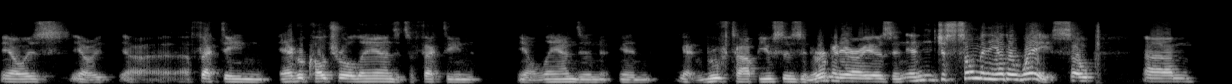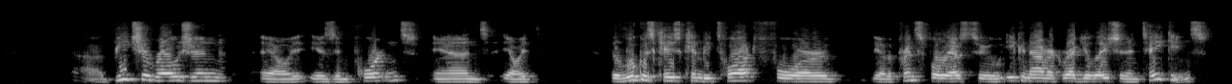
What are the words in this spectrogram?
you know, is you know uh, affecting agricultural lands. It's affecting you know land in in and rooftop uses in urban areas and, and just so many other ways. So um, uh, beach erosion, you know, is important and, you know, it, the Lucas case can be taught for, you know, the principle as to economic regulation and takings,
